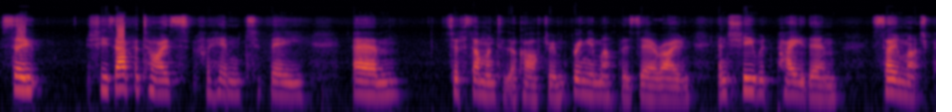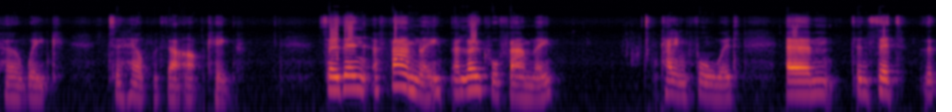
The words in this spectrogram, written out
So she's advertised for him to be um, for someone to look after him, bring him up as their own, and she would pay them so much per week to help with that upkeep. So then a family, a local family, came forward um, and said that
